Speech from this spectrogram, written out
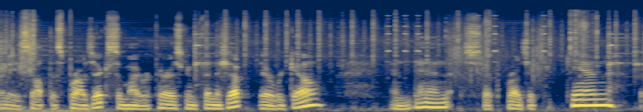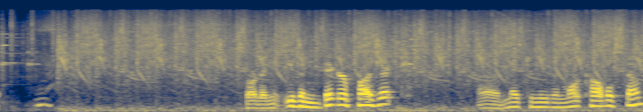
I need to stop this project so my repairs can finish up. There we go. And then start the project again. Start an even bigger project uh, making even more cobblestone.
